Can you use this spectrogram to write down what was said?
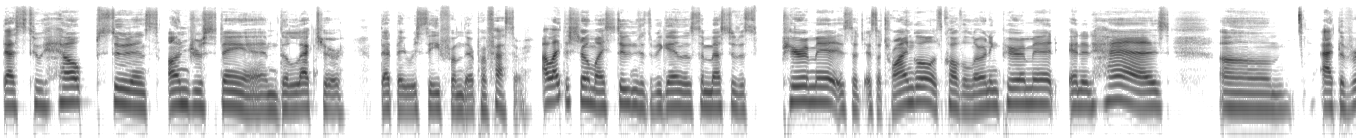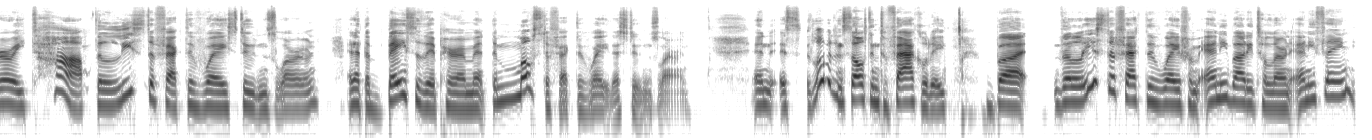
that's to help students understand the lecture that they receive from their professor. I like to show my students at the beginning of the semester this pyramid. It's a, it's a triangle, it's called the learning pyramid, and it has um, at the very top, the least effective way students learn, and at the base of the pyramid, the most effective way that students learn. And it's a little bit insulting to faculty, but the least effective way from anybody to learn anything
